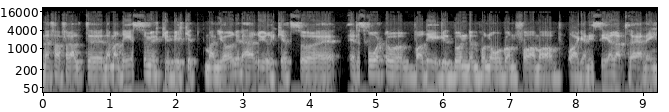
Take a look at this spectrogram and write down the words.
Men framförallt när man reser mycket, vilket man gör i det här yrket, så är det svårt att vara regelbunden på någon form av organiserad träning.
